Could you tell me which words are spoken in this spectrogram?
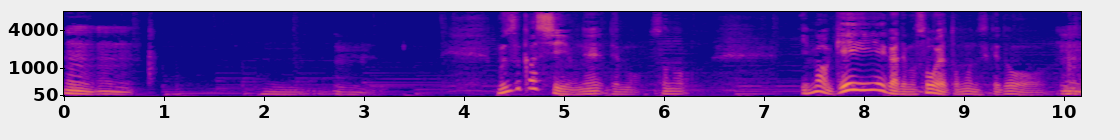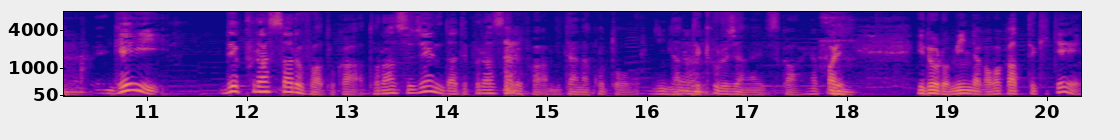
うんうん。うんうん。難しいよね、でも、その、今はゲイ映画でもそうやと思うんですけど、うんゲイでプラスアルファとか、トランスジェンダーでプラスアルファみたいなことになってくるじゃないですか。やっぱり、いろいろみんなが分かってきて、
